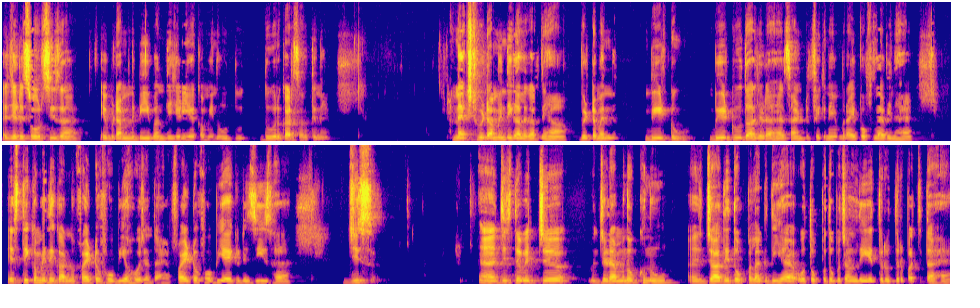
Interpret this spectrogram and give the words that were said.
ਇਹ ਜਿਹੜੇ ਸੋਰਸਿਸ ਆ, ਇਹ ਵਿਟਾਮਿਨ B1 ਦੀ ਜਿਹੜੀ ਹੈ ਕਮੀ ਨੂੰ ਦੂਰ ਕਰ ਸਕਦੇ ਨੇ। ਨੈਕਸਟ ਵਿਟਾਮਿਨ ਦੀ ਗੱਲ ਕਰਦੇ ਹਾਂ ਵਿਟਾਮਿਨ B2 B2 ਦਾ ਜਿਹੜਾ ਹੈ ਸਾਇੰਟਿਫਿਕ ਨੇਮ ਰਾਈਬੋਫਲੇਵਿਨ ਹੈ। ਇਸ ਦੀ ਕਮੀ ਦੇ ਕਾਰਨ ਫਾਈਟੋਫੋਬੀਆ ਹੋ ਜਾਂਦਾ ਹੈ। ਫਾਈਟੋਫੋਬੀਆ ਇੱਕ ਡਿਜ਼ੀਜ਼ ਹੈ, ਜਿਸ ਜਿਸ ਦੇ ਵਿੱਚ ਜਿਹੜਾ ਮਨੁੱਖ ਨੂੰ ਜ਼ਿਆਦਾ ਧੁੱਪ ਲੱਗਦੀ ਹੈ, ਉਹ ਧੁੱਪ ਤੋਂ ਬਚਣ ਲਈ ਇੱਧਰ ਉੱਧਰ ਭੱਜਦਾ ਹੈ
